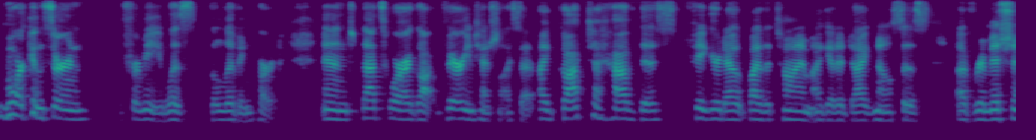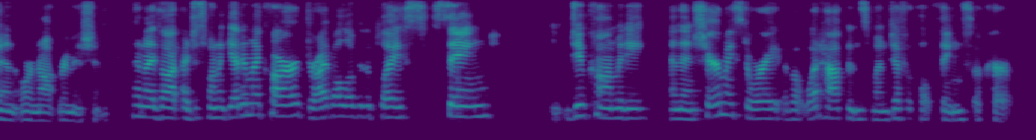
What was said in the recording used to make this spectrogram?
more concern for me was the living part. And that's where I got very intentional. I said, I got to have this figured out by the time I get a diagnosis of remission or not remission. And I thought, I just want to get in my car, drive all over the place, sing, do comedy, and then share my story about what happens when difficult things occur.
